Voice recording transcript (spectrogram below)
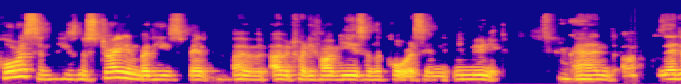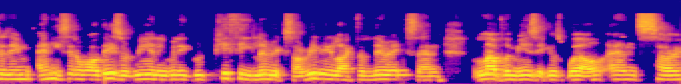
Chorus, and he's an Australian, but he spent over, over 25 years in the chorus in, in Munich. Okay. And I presented him, and he said, "Well, these are really, really good pithy lyrics. I really like the lyrics and love the music as well." And so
